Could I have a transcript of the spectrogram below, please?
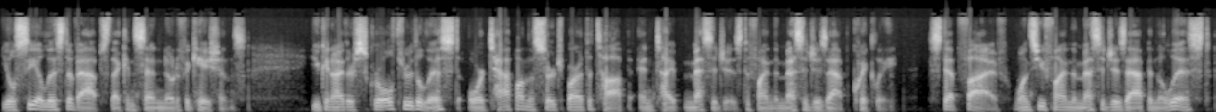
you'll see a list of apps that can send notifications. You can either scroll through the list or tap on the search bar at the top and type Messages to find the Messages app quickly. Step 5. Once you find the Messages app in the list,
